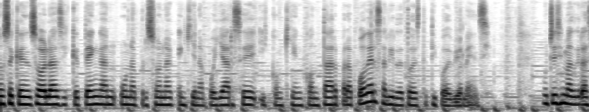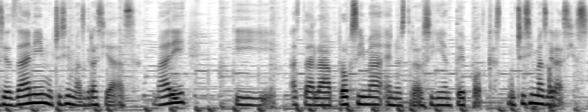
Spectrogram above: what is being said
no se queden solas y que tengan una persona en quien apoyarse y con quien contar para poder salir de todo este tipo de violencia. Muchísimas gracias Dani, muchísimas gracias Mari y hasta la próxima en nuestro siguiente podcast. Muchísimas gracias.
